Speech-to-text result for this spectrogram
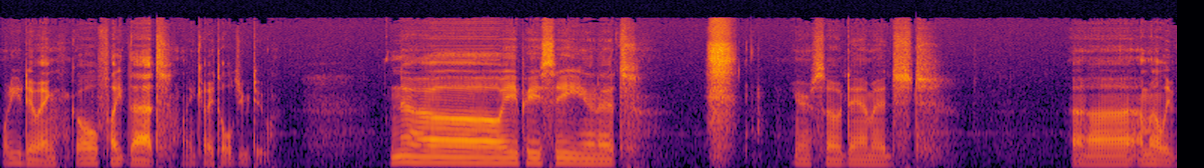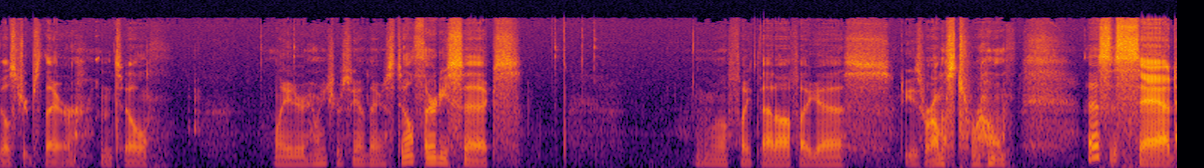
What are you doing? Go fight that, like I told you to. No, APC unit. You're so damaged. Uh, I'm going to leave those troops there until later. How many troops we have there? Still 36. We'll fight that off, I guess. Geez, we're almost to Rome. This is sad.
